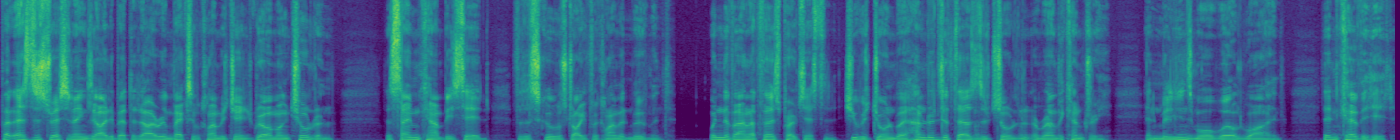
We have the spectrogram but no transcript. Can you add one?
But as distress and anxiety about the dire impacts of climate change grow among children, the same can't be said for the school strike for climate movement. When Nirvana first protested, she was joined by hundreds of thousands of children around the country and millions more worldwide. Then COVID hit.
